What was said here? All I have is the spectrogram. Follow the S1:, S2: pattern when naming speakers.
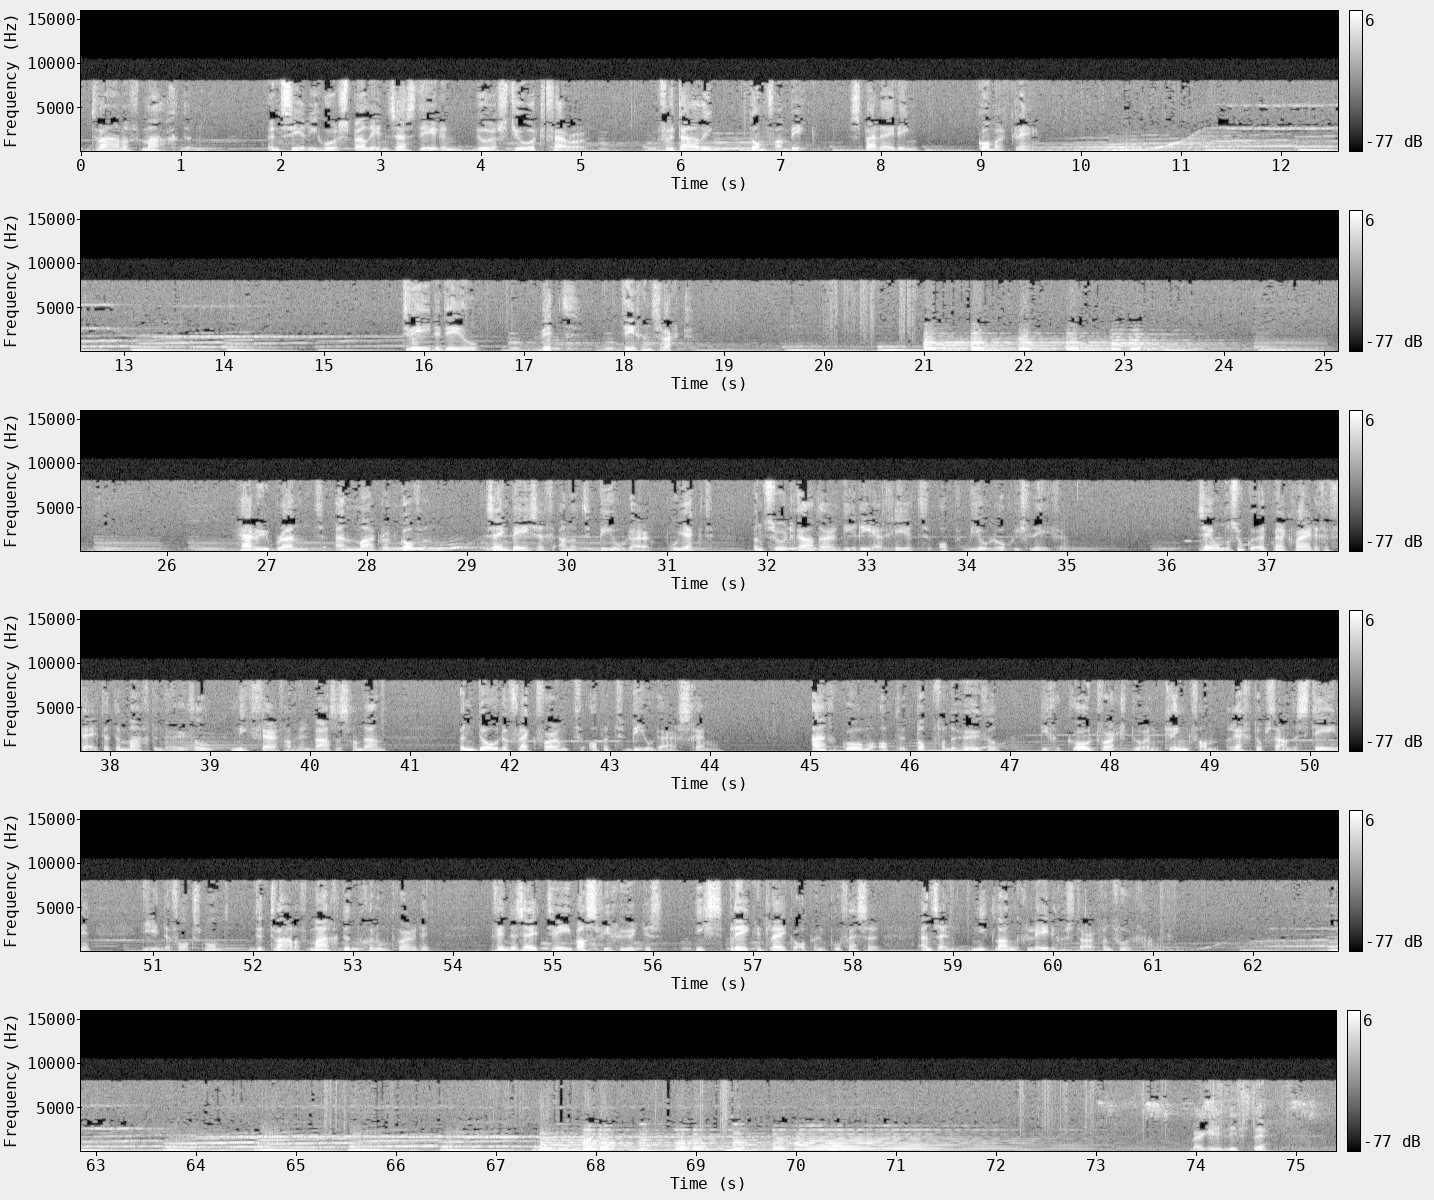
S1: De Twaalf Maagden. Een serie hoorspel in zes delen door Stuart Farrer. Vertaling Tom van Beek. Spelleiding Kommer Klein. Tweede deel. Wit tegen zwart. Harry Brand en Margaret Goffin zijn bezig aan het Biodar-project, een soort radar die reageert op biologisch leven. Zij onderzoeken het merkwaardige feit dat de Maagdenheuvel, niet ver van hun basis vandaan, een dode vlek vormt op het Biodar-scherm. Aangekomen op de top van de heuvel, die gekroond wordt door een kring van rechtopstaande stenen, die in de volksmond de twaalf maagden genoemd worden, vinden zij twee wasfiguurtjes die sprekend lijken op hun professor en zijn niet lang geleden gestorven voorganger.
S2: Maggie, liefste,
